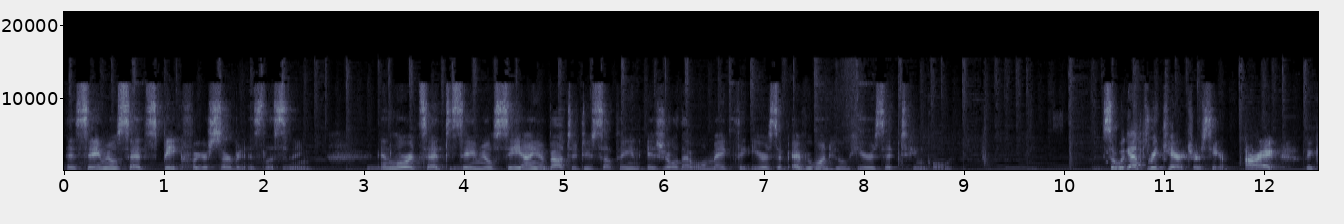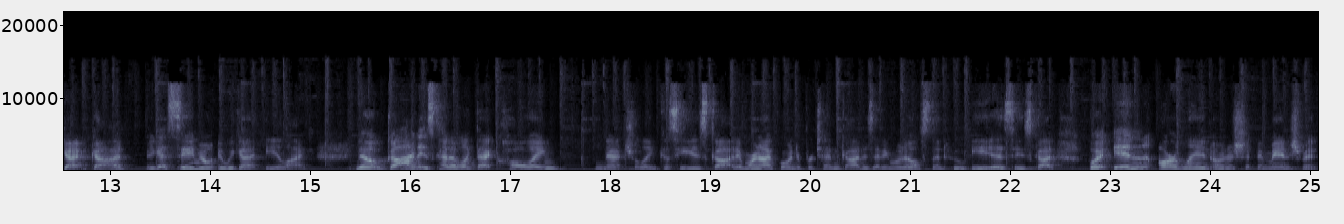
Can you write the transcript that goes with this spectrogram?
Then Samuel said, Speak, for your servant is listening. And the Lord said to Samuel, See, I am about to do something in Israel that will make the ears of everyone who hears it tingle. So we got three characters here. All right. We got God, we got Samuel, and we got Eli. Now, God is kind of like that calling naturally because he is God. And we're not going to pretend God is anyone else than who he is. He's God. But in our land ownership and management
